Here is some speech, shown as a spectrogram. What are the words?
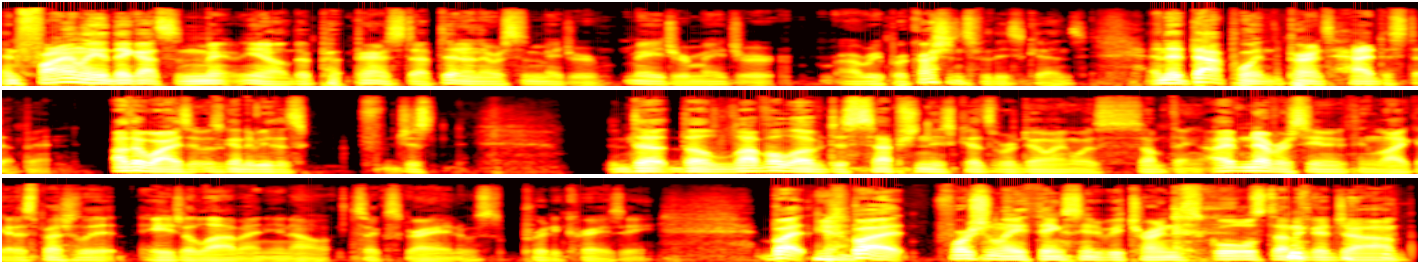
and finally they got some you know the p- parents stepped in and there was some major major major uh, repercussions for these kids and at that point the parents had to step in otherwise it was going to be this just the the level of deception these kids were doing was something I've never seen anything like it, especially at age eleven. You know, sixth grade, it was pretty crazy. But Yeah. but fortunately, things seem to be turning. The school's done a good job,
